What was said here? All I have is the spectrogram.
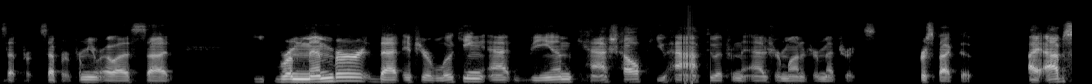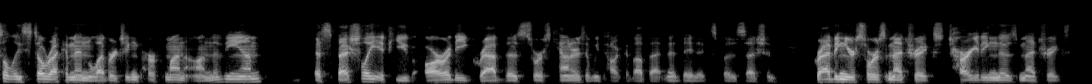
separate, separate from your OS set. Remember that if you're looking at VM cache health, you have to do it from the Azure Monitor Metrics perspective. I absolutely still recommend leveraging Perfmon on the VM, especially if you've already grabbed those source counters, and we talked about that in the data exposed session. Grabbing your source metrics, targeting those metrics,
